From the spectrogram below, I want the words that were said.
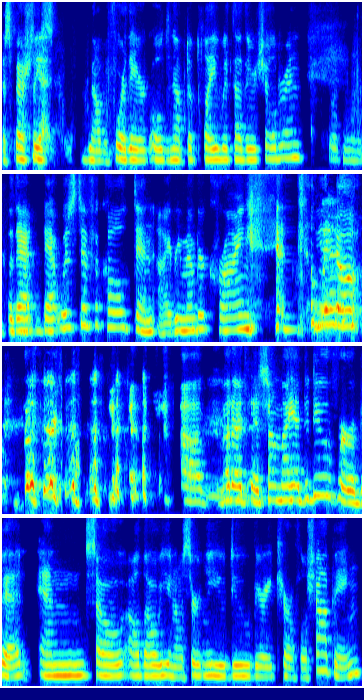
especially you know before they're old enough to play with other children mm-hmm. so that that was difficult and i remember crying at the window uh, but it, it's something I had to do for a bit. And so, although you know, certainly you do very careful shopping,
